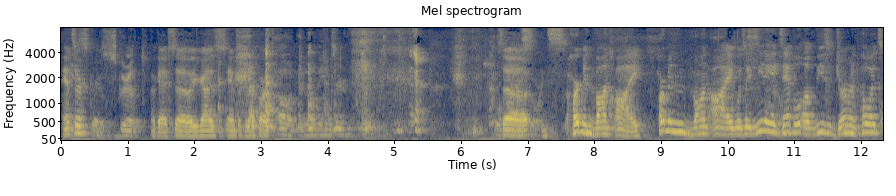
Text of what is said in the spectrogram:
But Answer? Screw. Screw. Okay, so you guys answer for that part. Oh, you know the answer? So it's Hartmann von I. Hartmann von I was a leading example of these German poets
